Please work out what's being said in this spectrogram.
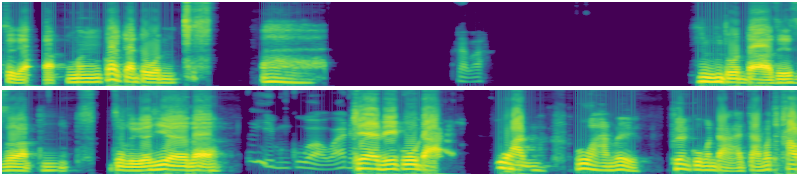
เสือกมึงก็จะโดนอ่าอะไรวะโดนด่าสิสัตว์จะเหลือเฮียอะไรล่ะเฮ้ยมึงกลัวเหรอวะแค่นี้กูด่าเมื่อวานเมื่อวานเว้ยเพื่อนกูมันด่าอาจารย์ว่าเท่า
